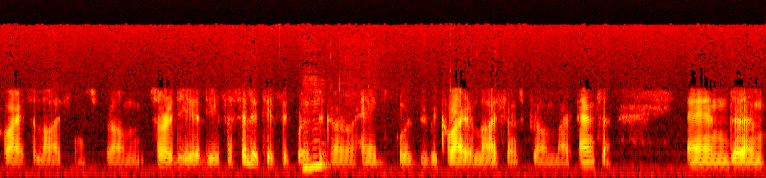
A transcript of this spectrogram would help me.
requires a license from, sorry, the, the facility, if it were to Mhm. go ahead, would require a license from ARPANSA. And um,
